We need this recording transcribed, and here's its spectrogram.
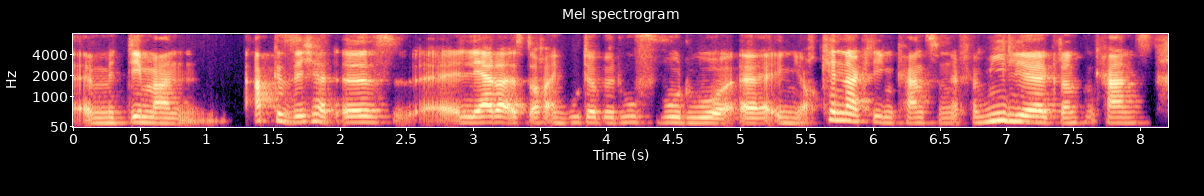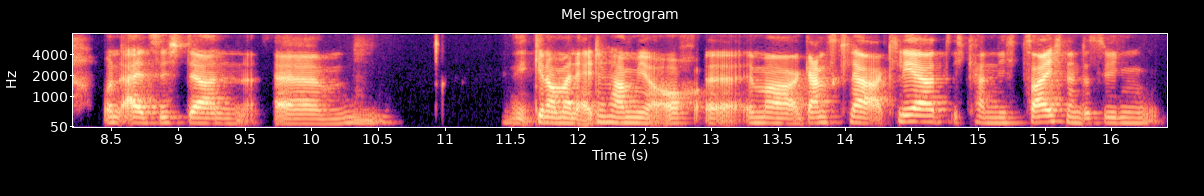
äh, mit dem man abgesichert ist. Äh, Lehrer ist doch ein guter Beruf, wo du äh, irgendwie auch Kinder kriegen kannst und eine Familie gründen kannst. Und als ich dann, ähm, genau, meine Eltern haben mir auch äh, immer ganz klar erklärt, ich kann nicht zeichnen, deswegen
